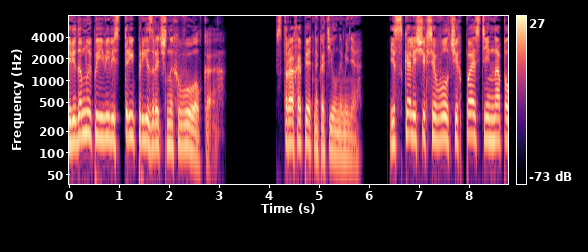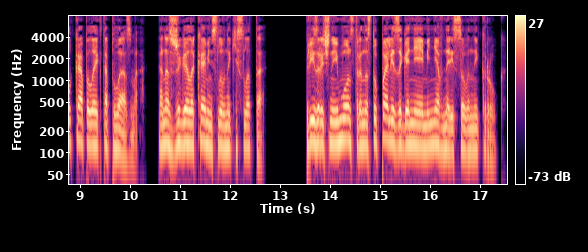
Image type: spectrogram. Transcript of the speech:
Передо мной появились три призрачных волка. Страх опять накатил на меня. Из скалящихся волчьих пастей на пол капала эктоплазма. Она сжигала камень, словно кислота. Призрачные монстры наступали, загоняя меня в нарисованный круг.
